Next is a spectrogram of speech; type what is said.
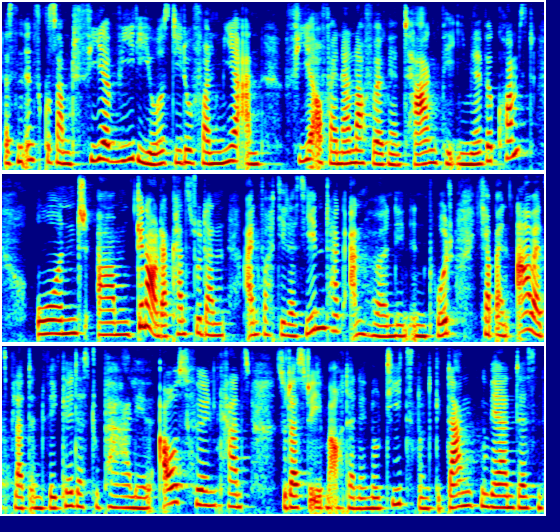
Das sind insgesamt vier Videos, die du von mir an vier aufeinanderfolgenden Tagen per E-Mail bekommst. Und ähm, genau, da kannst du dann einfach dir das jeden Tag anhören, den Input. Ich habe ein Arbeitsblatt entwickelt, das du parallel ausfüllen kannst, sodass du eben auch deine Notizen und Gedanken währenddessen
